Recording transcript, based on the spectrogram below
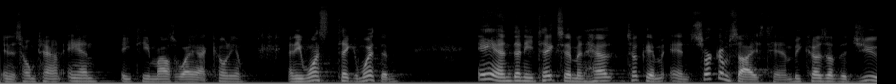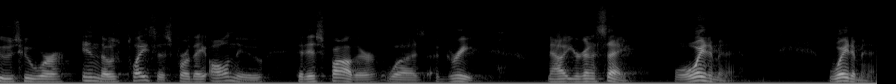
in his hometown and 18 miles away, Iconium, and he wants to take him with him. And then he takes him and took him and circumcised him because of the Jews who were in those places, for they all knew that his father was a Greek. Now you're going to say, well, wait a minute. Wait a minute.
